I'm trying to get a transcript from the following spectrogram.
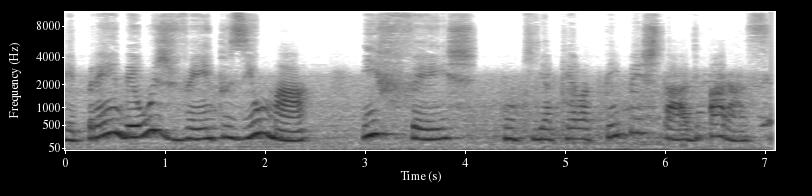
repreendeu os ventos e o mar e fez com que aquela tempestade parasse.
